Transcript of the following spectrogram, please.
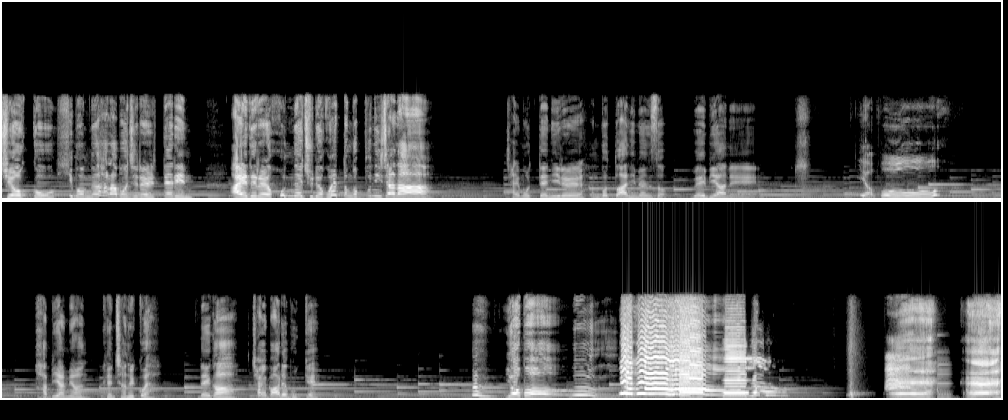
죄 없고 힘없는 할아버지를 때린 아이들을 혼내주려고 했던 것 뿐이잖아. 잘못된 일을 한 것도 아니면서 왜 미안해? 여보. 합의하면 괜찮을 거야. 내가 잘 말해볼게. 으, 여보. 으. 아, 아,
